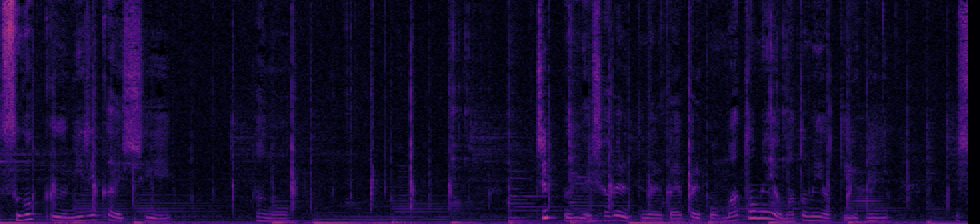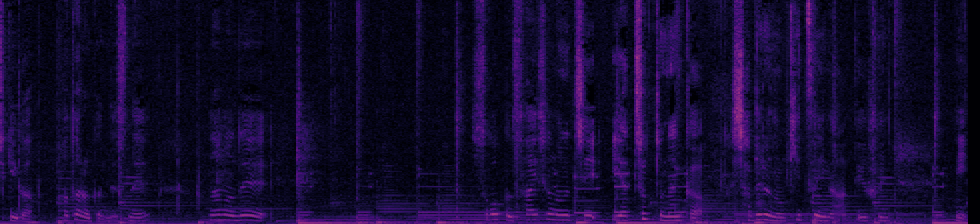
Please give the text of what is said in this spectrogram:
すごく短いしあの10分で喋るってなるからやっぱりこうまとめようまとめようっていう風に意識が働くんですね。なのですごく最初のうちいやちょっとなんか喋るのきついなっていう風にに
